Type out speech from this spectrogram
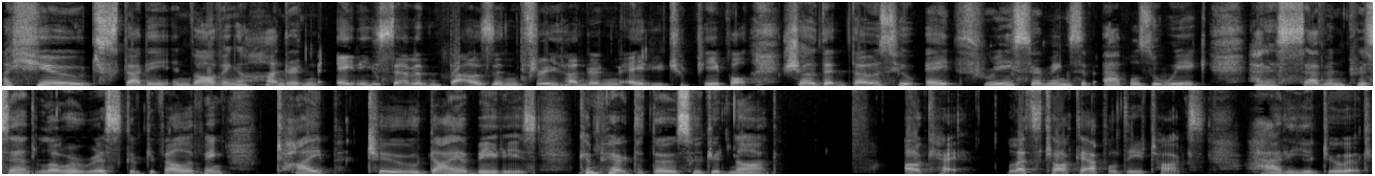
A huge study involving 187,382 people showed that those who ate three servings of apples a week had a 7% lower risk of developing type 2 diabetes compared to those who did not. Okay, let's talk apple detox. How do you do it?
